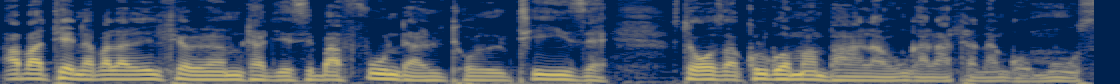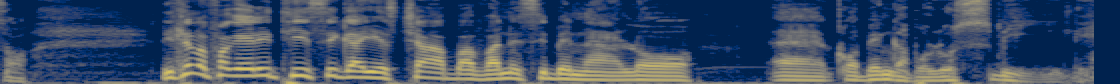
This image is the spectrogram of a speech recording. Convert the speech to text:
abathena abalaleli ihlelo namhlanje sibafunda litho lithize. Sithokoza kakhulu kwamambala ungalahla nangomuso. Lihlelo fakela ithi sika yesitshaba vane sibe nalo. Eh qobe ngabo losibili.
